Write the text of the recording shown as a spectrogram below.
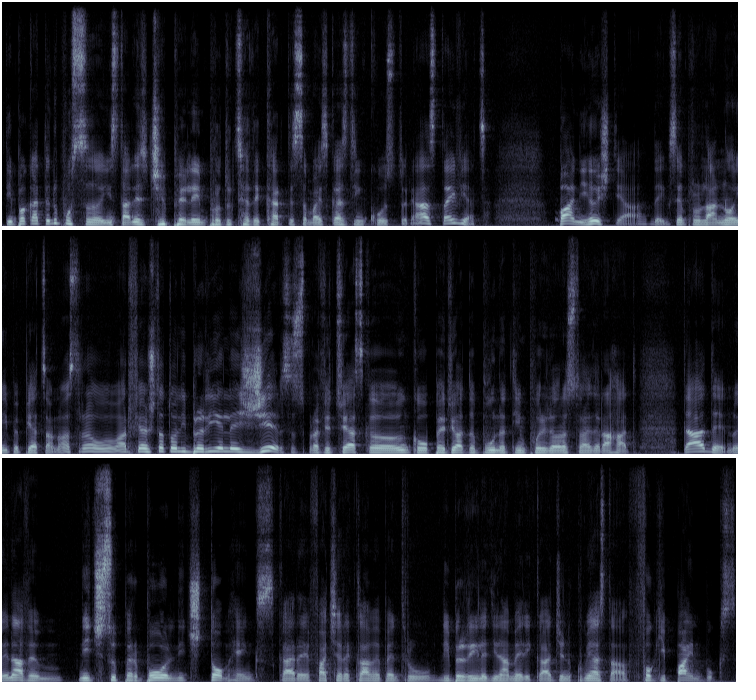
Din păcate nu poți să instalezi GPL în producția de carte să mai scazi din costuri. Asta e viața banii ăștia, de exemplu la noi, pe piața noastră, ar fi ajutat o librărie lejer să supraviețuiască încă o perioadă bună timpurilor ăstora de rahat. Da, de, noi nu avem nici Super Bowl, nici Tom Hanks care face reclame pentru librăriile din America, gen cum e asta, Foggy Pine Books,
